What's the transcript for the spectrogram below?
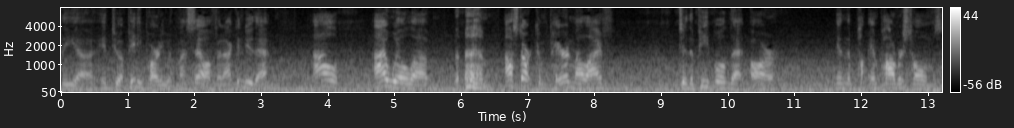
the uh, into a pity party with myself, and I can do that. I'll, I will, um, I'll start comparing my life to the people that are in the impoverished homes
